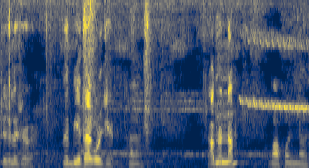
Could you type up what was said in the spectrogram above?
ছেচল্লিশ টাকা বিয়ে থাকা করেছে? হ্যাঁ। আপনার নাম? বাপন নাস।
